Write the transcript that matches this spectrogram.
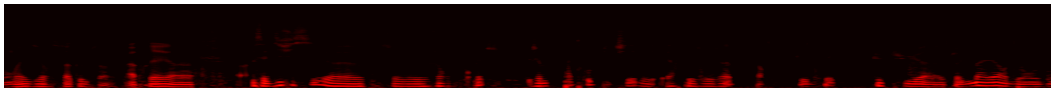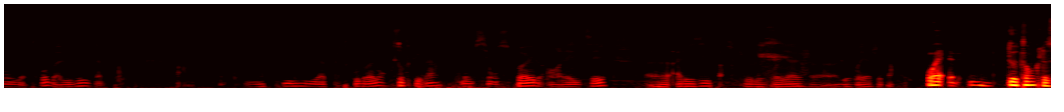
On va dire ça comme ça. Après, euh, c'est difficile pour ce genre. En fait, j'aime pas trop pitcher les RPG Jap parce que dès que tu, tu as le malheur d'en dire trop, bah, le jeu il a, enfin, il n'a plus, il a plus trop de raison. Sauf que là, même si on spoil, en réalité, euh, allez-y parce que le voyage, euh, le voyage est parfait. Ouais, euh, d'autant que le-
